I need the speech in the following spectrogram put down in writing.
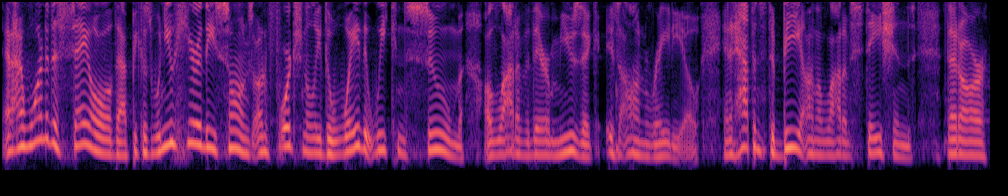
And I wanted to say all of that because when you hear these songs, unfortunately, the way that we consume a lot of their music is on radio. And it happens to be on a lot of stations that are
